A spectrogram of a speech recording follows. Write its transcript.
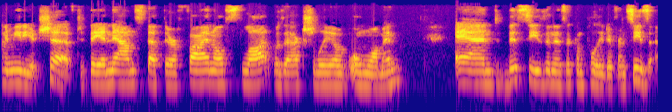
an immediate shift. They announced that their final slot was actually a, a woman, and this season is a completely different season.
